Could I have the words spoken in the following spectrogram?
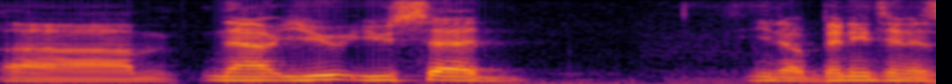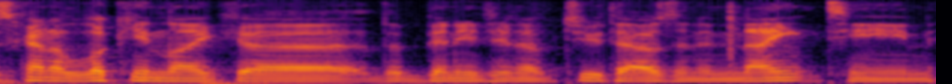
um, now you you said, you know, Binnington is kind of looking like uh, the Binnington of 2019.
